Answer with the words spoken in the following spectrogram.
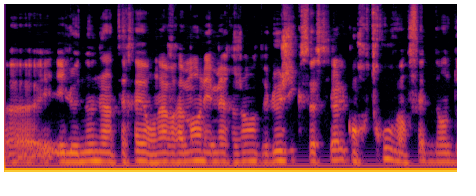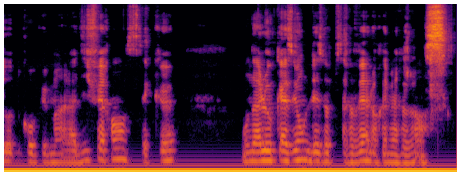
euh, et, le non-intérêt. On a vraiment l'émergence de logiques sociales qu'on retrouve en fait dans d'autres groupes humains. La différence, c'est que on a l'occasion de les observer à leur émergence.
